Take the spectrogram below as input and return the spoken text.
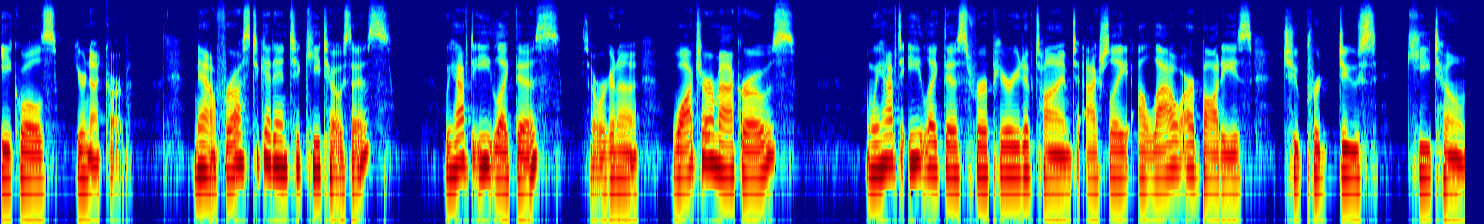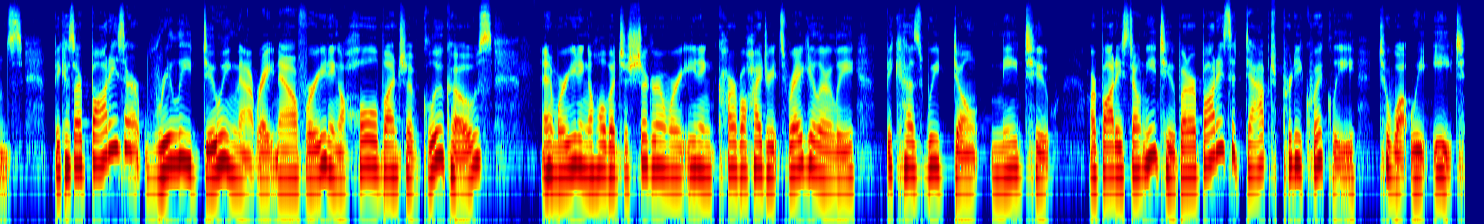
equals your net carb. Now, for us to get into ketosis, we have to eat like this. So we're going to watch our macros, and we have to eat like this for a period of time to actually allow our bodies to produce ketones because our bodies aren't really doing that right now if we're eating a whole bunch of glucose and we're eating a whole bunch of sugar and we're eating carbohydrates regularly because we don't need to. Our bodies don't need to, but our bodies adapt pretty quickly to what we eat.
